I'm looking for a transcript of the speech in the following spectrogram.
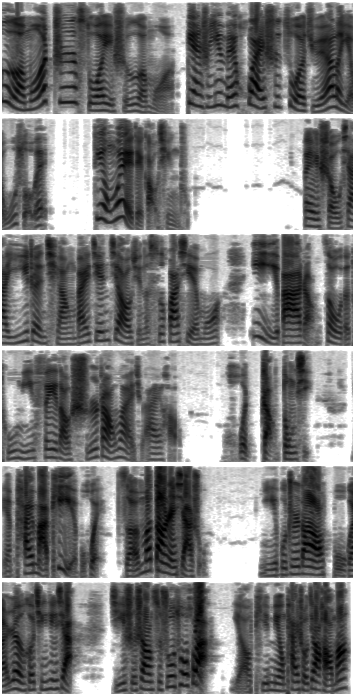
恶魔之所以是恶魔，便是因为坏事做绝了也无所谓，定位得搞清楚。被手下一阵抢白尖教训的丝花蟹魔，一巴掌揍得荼蘼飞到十丈外去哀嚎：“混账东西！”连拍马屁也不会，怎么当人下属？你不知道，不管任何情形下，即使上司说错话，也要拼命拍手叫好吗？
